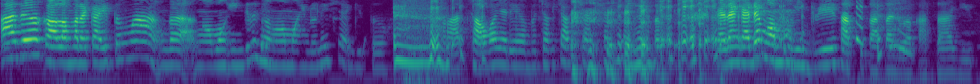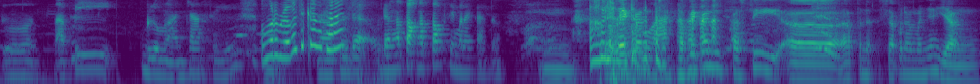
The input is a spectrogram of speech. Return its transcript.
ada kalau mereka itu mah nggak ngomong Inggris nggak ngomong Indonesia gitu racau aja dia cak cak cak gitu. kadang-kadang ngomong Inggris satu kata dua kata gitu tapi belum lancar sih Umur berapa sih kak Nah, sekarang? udah udah ngetok-ngetok sih mereka tuh Hmm. Oh, udah tapi, kan, tapi kan pasti eh, apa siapa namanya yang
